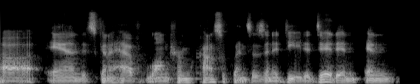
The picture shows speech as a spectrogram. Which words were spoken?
uh, and it's going to have long-term consequences. And indeed, it did. And and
